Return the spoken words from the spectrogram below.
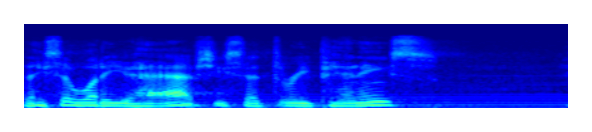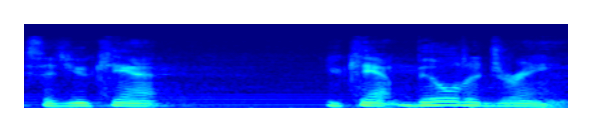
They said, What do you have? She said, Three pennies. He said, You can't, you can't build a dream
